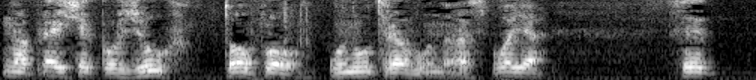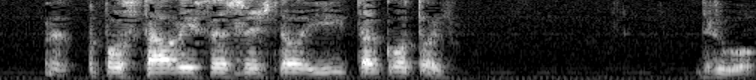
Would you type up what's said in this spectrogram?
napraviše kožuh, toplo, unutra vuna, s polja se postavi se što i tako to drugo,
